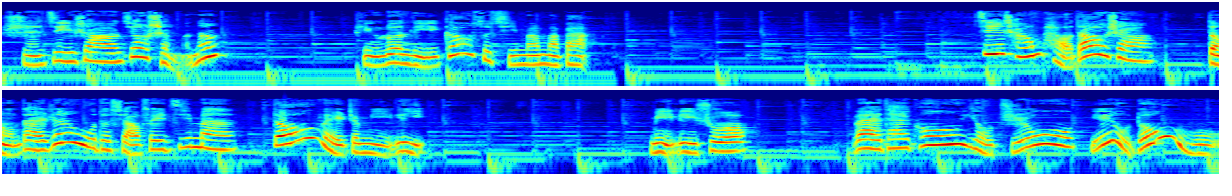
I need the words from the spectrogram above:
实际上叫什么呢？评论里告诉奇妈妈吧。机场跑道上，等待任务的小飞机们都围着米粒。米莉说：“外太空有植物，也有动物。”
